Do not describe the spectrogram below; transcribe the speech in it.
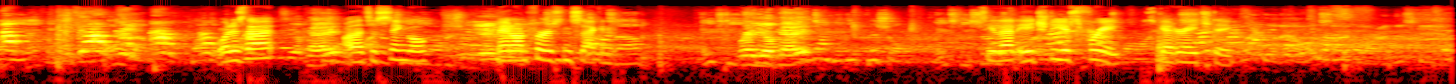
by the Yankees. All of them by the What is that? Is he okay? Oh, that's a single. Man on first and second. Brady, okay? See that? HD is free. So get your HD. Michael and Al, one sidebar in this game.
